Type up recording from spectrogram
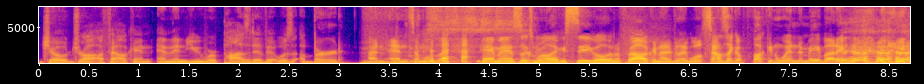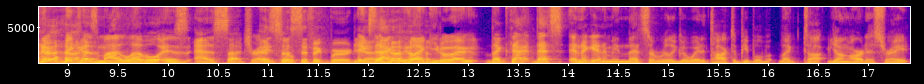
Joe, draw a falcon, and then you were positive it was a bird, and, and someone was like, "Hey man, this looks more like a seagull than a falcon," I'd be like, "Well, it sounds like a fucking wind to me, buddy," because my level is as such, right? A specific bird. Yeah. Exactly. Like you know, like that. That's and again, I mean, that's a really good way to talk to people, like talk young artists, right?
